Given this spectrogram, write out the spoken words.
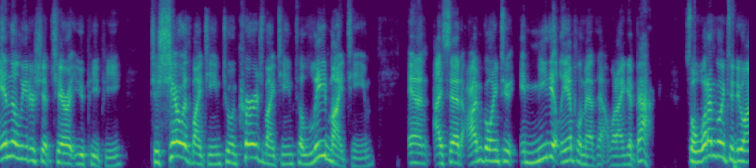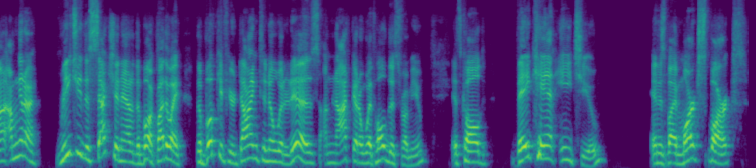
in the leadership chair at UPP to share with my team, to encourage my team, to lead my team. And I said, I'm going to immediately implement that when I get back. So, what I'm going to do, I'm going to read you the section out of the book. By the way, the book, if you're dying to know what it is, I'm not going to withhold this from you. It's called They Can't Eat You, and it's by Marc Sparks.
